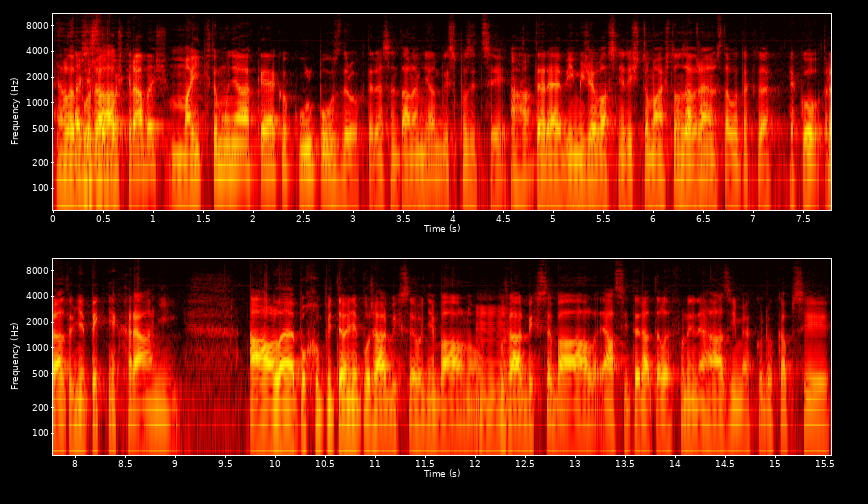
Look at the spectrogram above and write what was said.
Hele, a že si to pořád poškrábeš? mají k tomu nějaké jako cool pouzdro, které jsem tam neměl k dispozici, Aha. které vím, že vlastně, když to máš v tom zavřeném stavu, tak to jak- jako relativně pěkně chrání. Ale pochopitelně pořád bych se hodně bál, no. Hmm. Pořád bych se bál. Já si teda telefony neházím jako do kapsy,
